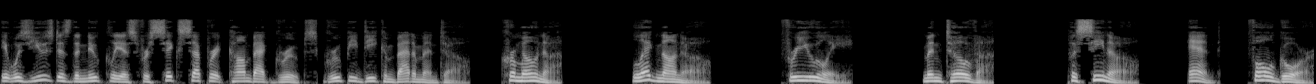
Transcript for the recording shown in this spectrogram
It was used as the nucleus for six separate combat groups Gruppi di Combattimento, Cremona, Legnano, Friuli, Mantova, Piceno, and Folgore.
